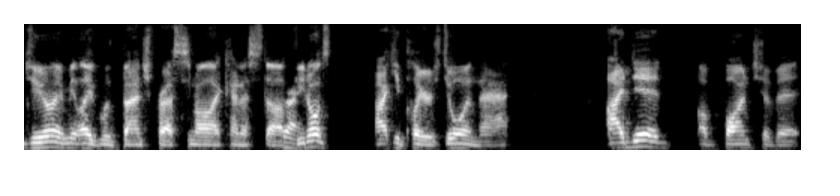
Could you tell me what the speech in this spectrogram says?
Do you know what I mean? Like with bench press and all that kind of stuff. Right. You don't see hockey players doing that. I did a bunch of it,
